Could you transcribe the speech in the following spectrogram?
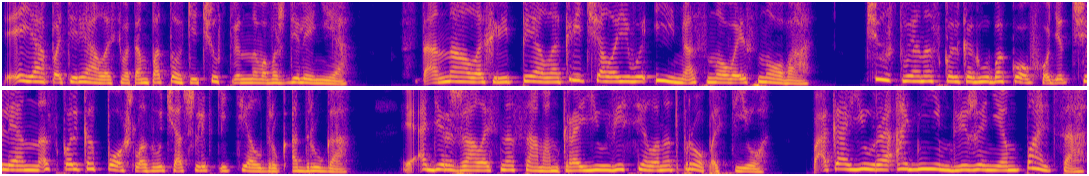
И я потерялась в этом потоке чувственного вожделения. Стонала, хрипела, кричала его имя снова и снова. Чувствуя, насколько глубоко входит член, насколько пошло звучат шлепки тел друг от друга. Я держалась на самом краю, висела над пропастью. Пока Юра одним движением пальца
